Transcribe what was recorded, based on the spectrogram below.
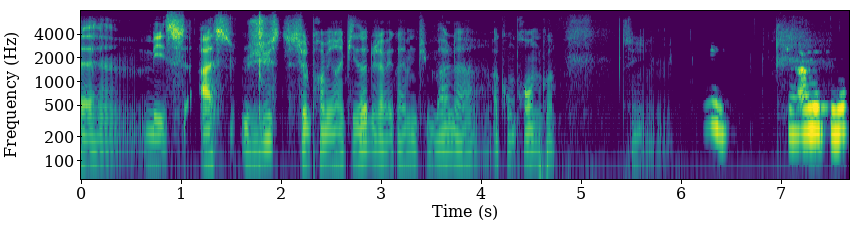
Euh, mais juste sur le premier épisode, j'avais quand même du mal à, comprendre, quoi. Oui, un épisode,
